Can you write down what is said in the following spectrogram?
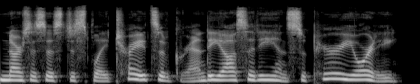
narcissists display traits of grandiosity and superiority.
